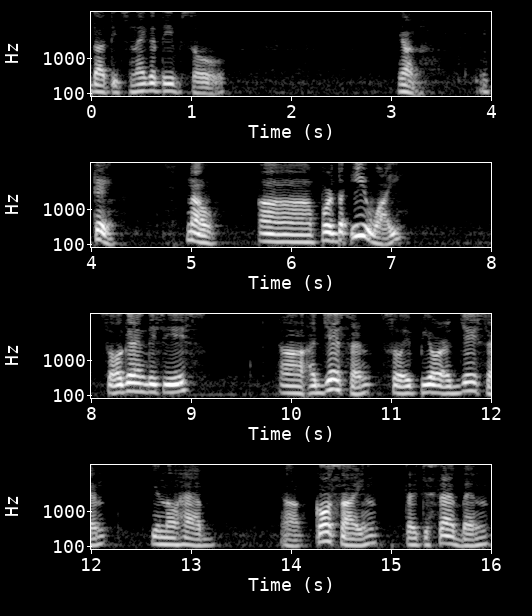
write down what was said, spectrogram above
that it's negative so yan okay. Now uh, for the EY so again this is uh, adjacent. So if you're adjacent you now have uh, cosine 37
